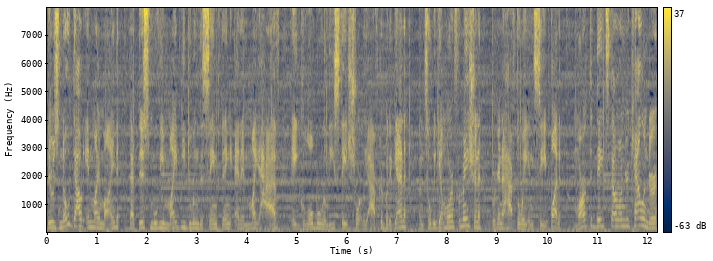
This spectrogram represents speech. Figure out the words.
there's no doubt in my mind that this movie might be doing the same thing and it might have a global release date shortly after. But again, until we get more information, we're gonna have to wait and see. But mark the dates down on your calendar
